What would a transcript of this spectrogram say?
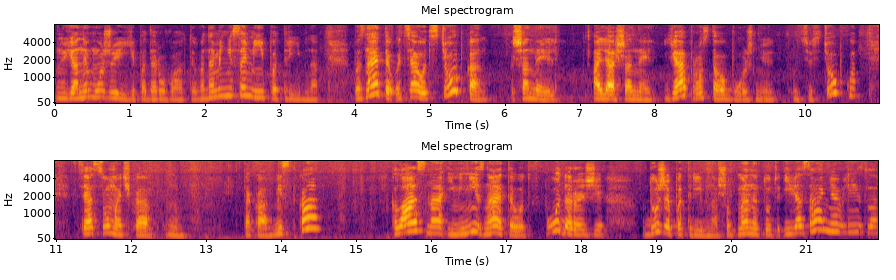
ну я не можу її подарувати. Вона мені самій потрібна. Бо знаєте, оця от стьопка Шанель, а-ля Шанель, я просто обожнюю оцю стьопку. Ця сумочка ну, така містка, класна, і мені, знаєте, от в подорожі дуже потрібно, щоб в мене тут і в'язання влізло.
